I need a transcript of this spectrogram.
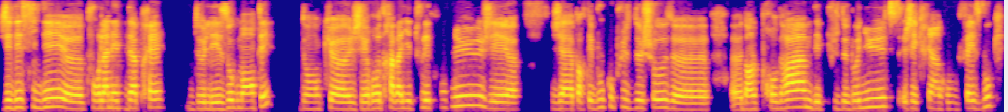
J'ai décidé pour l'année d'après de les augmenter Donc j'ai retravaillé tous les contenus, j'ai j'ai apporté beaucoup plus de choses dans le programme, des plus de bonus. J'ai créé un groupe Facebook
